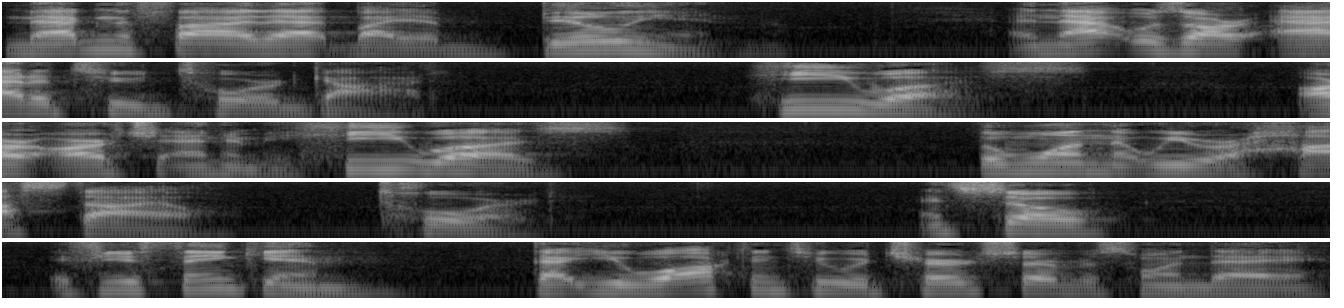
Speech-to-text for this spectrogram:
Magnify that by a billion. And that was our attitude toward God. He was our arch enemy, He was the one that we were hostile toward. And so, if you're thinking that you walked into a church service one day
